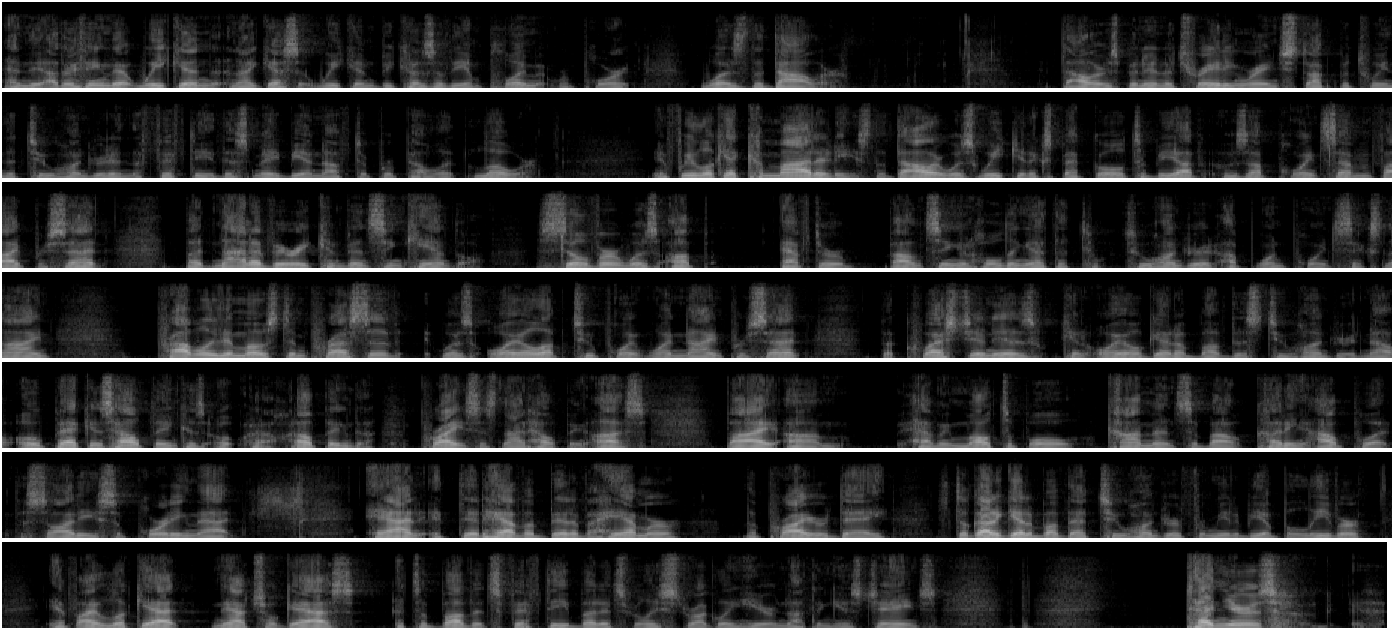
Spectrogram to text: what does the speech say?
And the other thing that weakened, and I guess it weakened because of the employment report, was the dollar. Dollar's been in a trading range stuck between the 200 and the 50. This may be enough to propel it lower. If we look at commodities, the dollar was weak. You'd expect gold to be up. It was up 0.75%, but not a very convincing candle. Silver was up after bouncing and holding at the 200, up 1.69. Probably the most impressive was oil up 2.19%. The question is, can oil get above this 200? Now, OPEC is helping because well, helping the price. It's not helping us by um, having multiple comments about cutting output. The Saudis supporting that, and it did have a bit of a hammer the prior day. Still got to get above that 200 for me to be a believer. If I look at natural gas, it's above its 50, but it's really struggling here. Nothing has changed. 10 years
